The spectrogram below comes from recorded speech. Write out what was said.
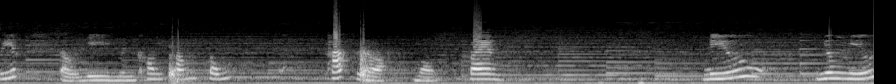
biết Tội gì mình không phóng túng Thắt lọt một phen Nếu Nhưng nếu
